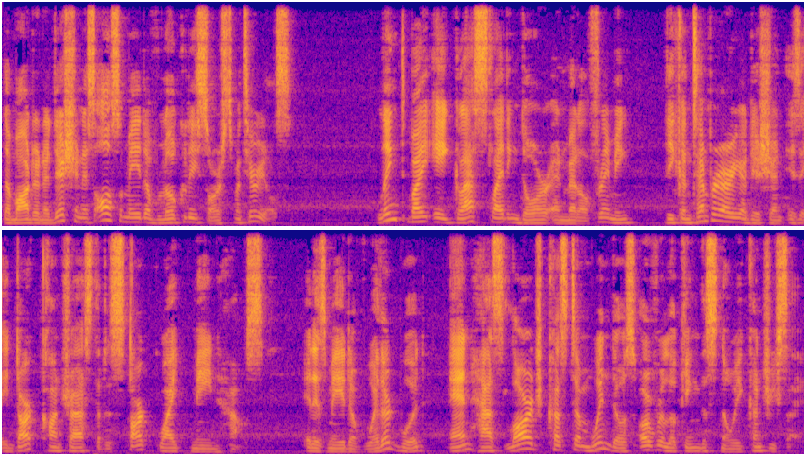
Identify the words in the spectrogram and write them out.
The modern addition is also made of locally sourced materials. Linked by a glass sliding door and metal framing, the contemporary addition is a dark contrast to the stark white main house. It is made of weathered wood and has large custom windows overlooking the snowy countryside.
